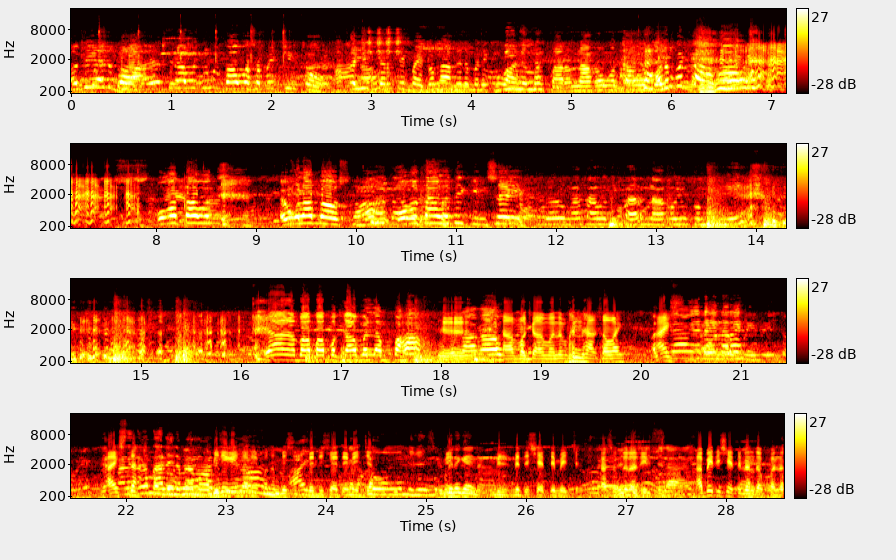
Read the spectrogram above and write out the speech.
O di ano ba? Eh, Tinawag naman bawas sa benching ko. Ako yung 35. Ang akin naman ikuha. Hindi naman. Parang nakawang taon. Ano ba tao? Kung ang tawad eh. Eh, wala boss. Kung ang tawad eh, 15. Pero nga tawag ni parang nakaw yung kambing. Yan, ang mapapagkamal ang paha. Nakaw. ah, pagkama naman nakakaway. Ano Ayos. nga ang inahin na rin? Ayos na. Mali naman mga Binigay na rin po ng 27 medya. Binigay na. 27 medya. Kaso doon dito. Ah, 27 lang daw pala.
